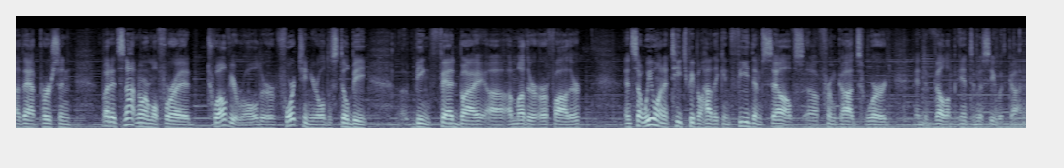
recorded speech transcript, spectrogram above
that person, but it's not normal for a 12 year old or 14 year old to still be uh, being fed by uh, a mother or a father. And so we want to teach people how they can feed themselves uh, from God's Word and develop intimacy with God.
